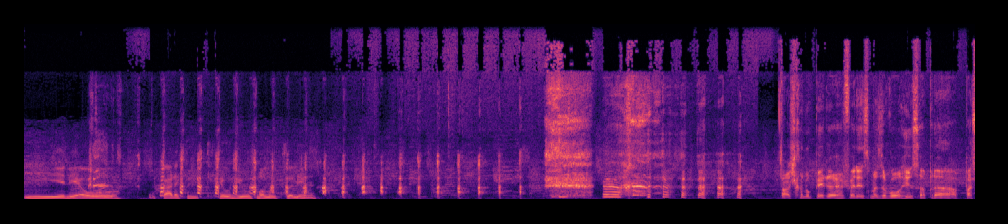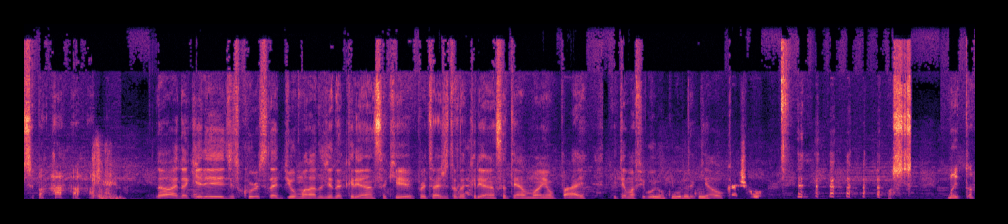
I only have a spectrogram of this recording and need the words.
E ele é o, o cara que, que reuniu os malucos ali, né? Acho que eu não peguei a referência, mas eu vou rir só pra participar. Não, é daquele discurso da Dilma lá do Dia da Criança, que por trás de toda criança tem a mãe e o pai, e tem uma figura oculta que é o cachorro. Nossa. Muita,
